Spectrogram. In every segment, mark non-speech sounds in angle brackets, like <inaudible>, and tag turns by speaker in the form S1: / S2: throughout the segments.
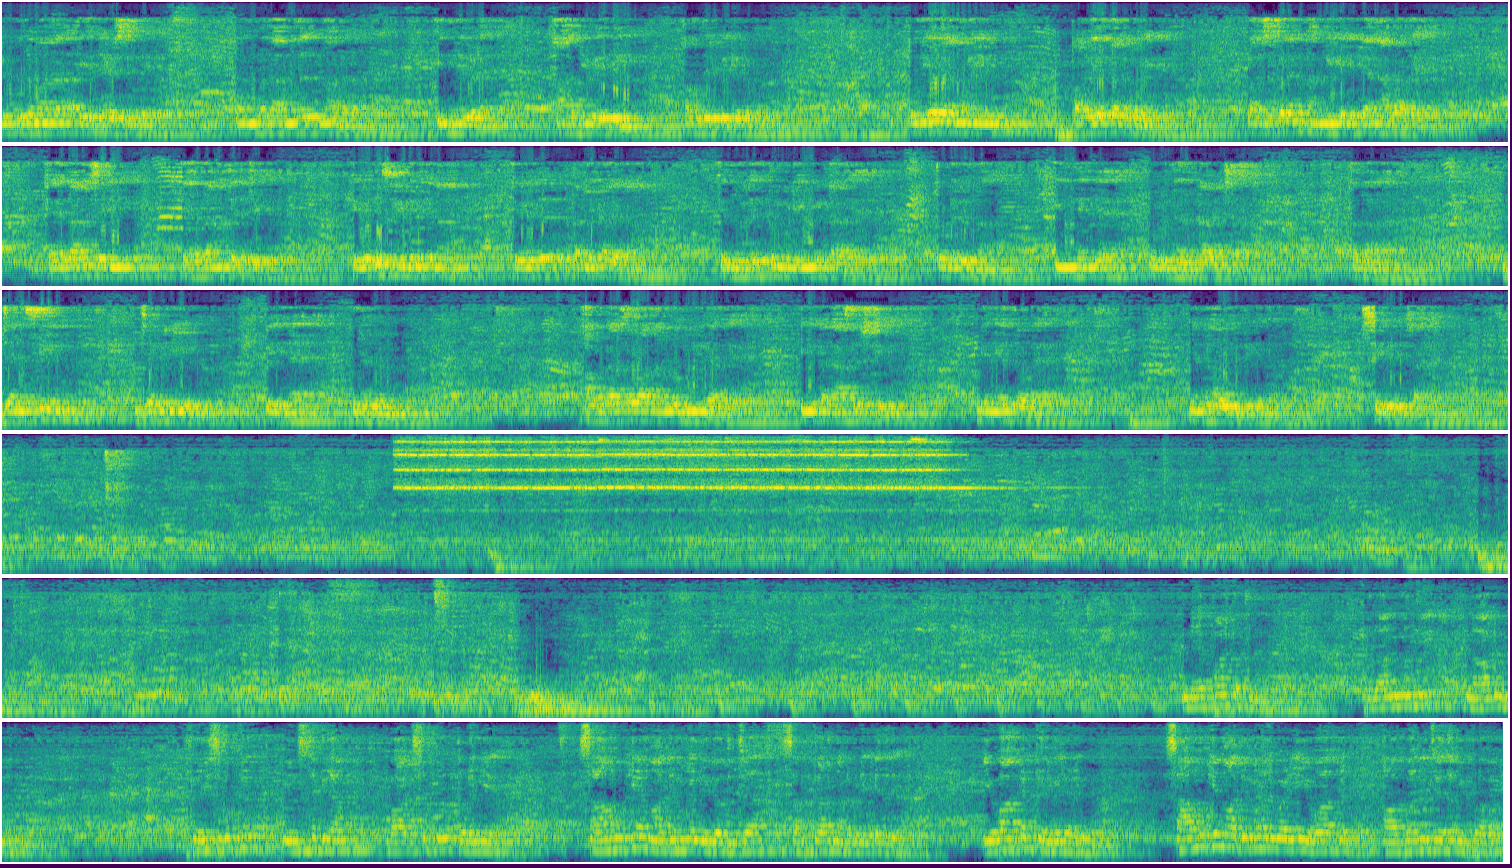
S1: ലൂർദ്മാത തിയേറ്റേഴ്സിന്റെ ഒമ്പതാമത് നാടകം ഇന്നിവിടെ ആദ്യവേദിയിൽ അവതരിപ്പിക്കപ്പെടുന്നു പുതിയ തലമുറയും പഴയ തലമുറയും പരസ്പരം അംഗീകരിക്കാനാവാതെ ഏതാണ് ശരി ഏതാണ് തെറ്റ് ഏത് സ്വീകരിക്കണം ഏത് തള്ളിക്കളയണം എന്നൊരു എത്തും പിടിയും കിട്ടാതെ തുടരുന്ന ഇന്നിന്റെ ഒരു നേർക്കാഴ്ച. അതാണ് ജൻസിയും ജമിനിയും പിന്നെ ഞങ്ങളും അവകാശവാദങ്ങളൊന്നുമില്ലാതെ ഈ കലാസൃഷ്ടി വിനയത്തോടെ ഞങ്ങൾ അവതരിപ്പിക്കുന്നു സ്വീകരിച്ചാലും
S2: നേപ്പാൾ കത്തുന്നു. പ്രധാനമന്ത്രി നാടുണ്ട് ഫേസ്ബുക്ക് ഇൻസ്റ്റഗ്രാം വാട്സപ്പ് തുടങ്ങിയ സാമൂഹ്യ മാധ്യമങ്ങൾ നിരോധിച്ച സർക്കാർ നടപടിക്കെതിരെ യുവാക്കൾ തെരുവിലിറങ്ങി. സാമൂഹ്യ മാധ്യമങ്ങൾ വഴി യുവാക്കൾ ആഹ്വാനം ചെയ്ത വിപ്ലവം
